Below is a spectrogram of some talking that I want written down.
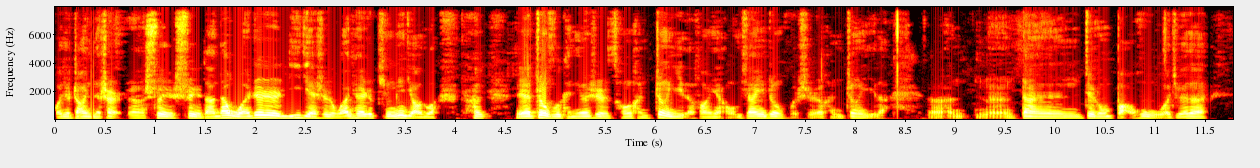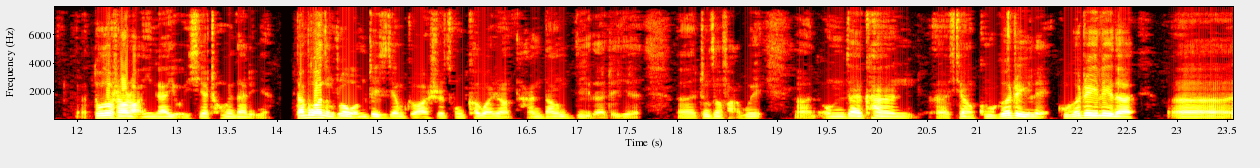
我就找你的事儿，呃，税税单。但我这是理解是完全是平民角度，人家政府肯定是从很正义的方向，我们相信政府是很正义的，呃，但这种保护，我觉得多多少少应该有一些成分在里面。但不管怎么说，我们这期节目主要是从客观上谈当地的这些呃政策法规啊。我们再看呃像谷歌这一类，谷歌这一类的呃。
